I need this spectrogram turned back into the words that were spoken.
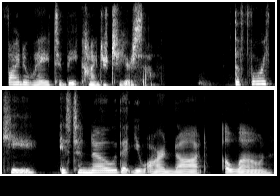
Find a way to be kinder to yourself. The fourth key is to know that you are not alone.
